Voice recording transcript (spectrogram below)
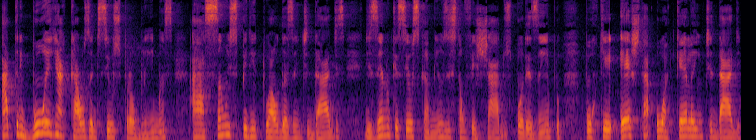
atribuem a causa de seus problemas à ação espiritual das entidades, dizendo que seus caminhos estão fechados, por exemplo, porque esta ou aquela entidade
